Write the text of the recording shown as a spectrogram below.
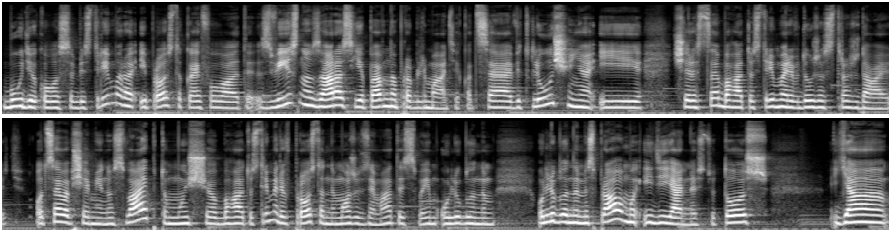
будь-якого собі стрімера і просто кайфувати. Звісно, зараз є певна проблематика. Це відключення, і через це багато стрімерів дуже страждають. Оце взагалі мінус вайб, тому що багато стрімерів просто не можуть займатися своїм улюбленим, улюбленими справами і діяльністю. Тож я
